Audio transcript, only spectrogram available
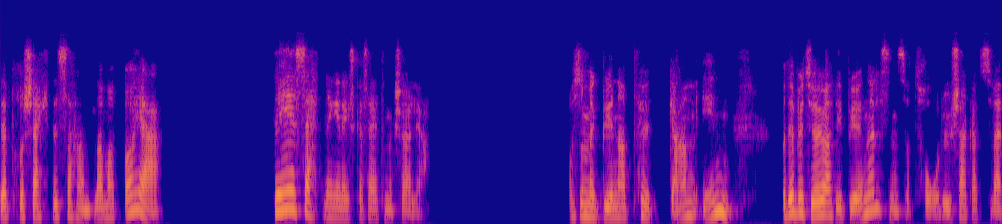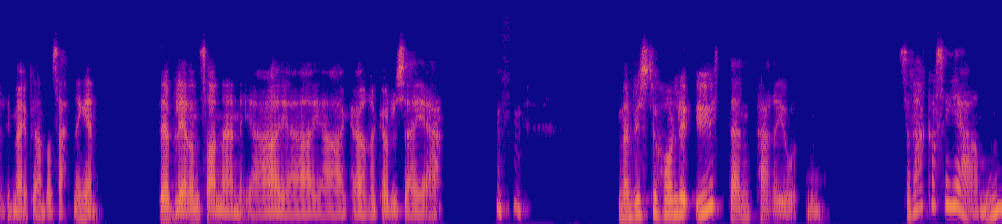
det prosjektet som handler om at å ja, det er setningen jeg skal si til meg sjøl, ja. Og så må jeg begynne å pugge den inn. Og Det betyr jo at i begynnelsen så tror du ikke akkurat så veldig mye på den andre setningen. Det blir en sånn en ja, ja, ja, jeg hører hva du sier. Men hvis du holder ut den perioden, så det er akkurat som hjernen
